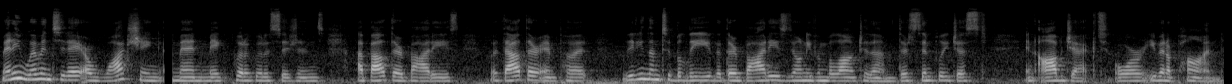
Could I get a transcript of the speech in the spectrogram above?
Many women today are watching men make political decisions about their bodies without their input, leading them to believe that their bodies don't even belong to them. They're simply just an object or even a pawn.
